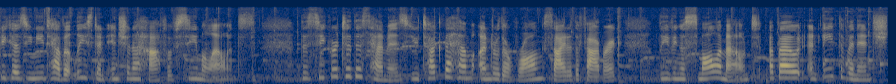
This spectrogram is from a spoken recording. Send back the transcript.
because you need to have at least an inch and a half of seam allowance. The secret to this hem is you tuck the hem under the wrong side of the fabric, leaving a small amount, about an eighth of an inch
